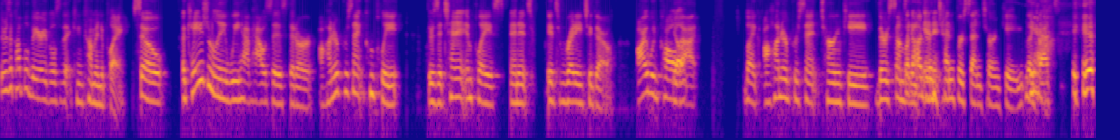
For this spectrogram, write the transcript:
there's a couple variables that can come into play. So occasionally we have houses that are 100% complete. There's a tenant in place and it's it's ready to go. I would call yep. that like a 100% turnkey. There's somebody like 110% turnkey. Like yeah. that's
